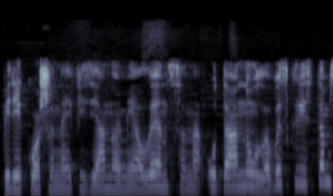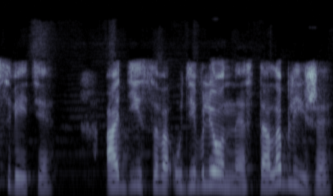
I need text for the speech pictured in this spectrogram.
Перекошенная физиономия Лэнсона утонула в искристом свете. Адисова, удивленная, стала ближе.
